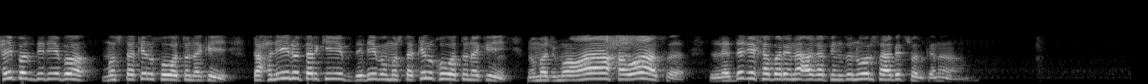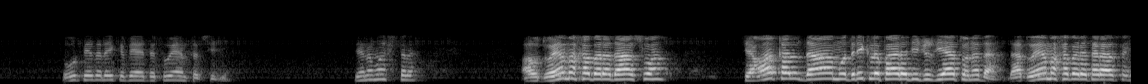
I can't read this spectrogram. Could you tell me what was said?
حفظ د دې به مستقل قوتونه کوي، تحلیل و ترکیب د دې به مستقل قوتونه کوي، نو مجموعه حواس له دغې خبرې نه هغه پنځه نور ثابت شول کنه او پیدلې کې بیا د تویم تفصیلی دنه مخکله او دویمه خبره دا سوه چې عقل دا مدرک لپاره د جزئیاتو نه ده دا دویمه خبره تراسي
